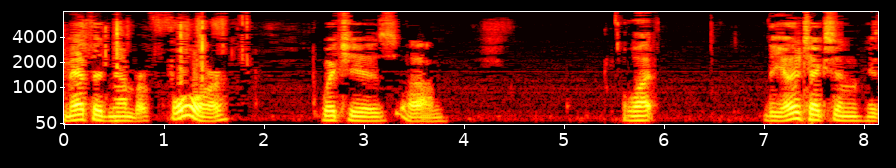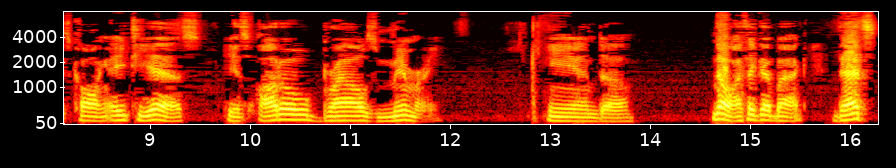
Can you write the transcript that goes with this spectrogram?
Method number four, which is um, what the other Tecsun is calling ATS, is auto browse memory. And uh, no, I take that back. That's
